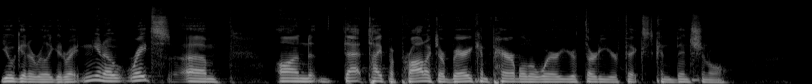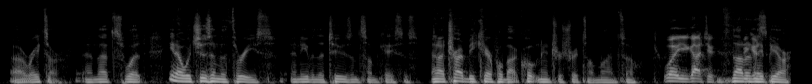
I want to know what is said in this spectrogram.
you'll get a really good rate. And, you know, rates um, on that type of product are very comparable to where your 30 year fixed conventional uh, rates are. And that's what, you know, which is in the threes and even the twos in some cases. And I try to be careful about quoting interest rates online. So Well, you got to. It's not an APR.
